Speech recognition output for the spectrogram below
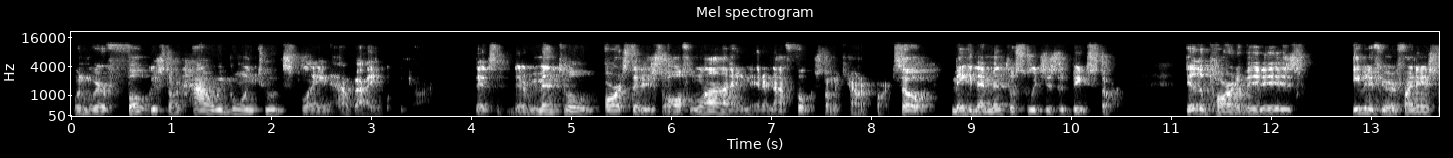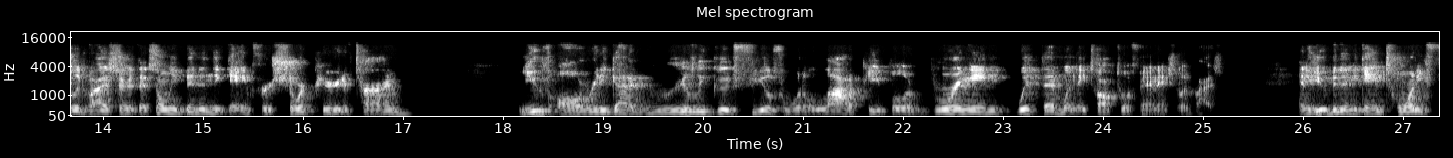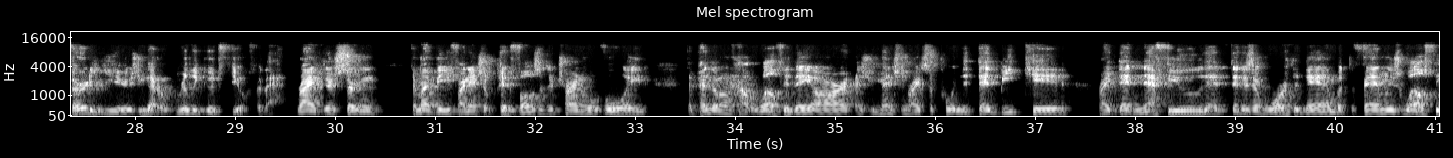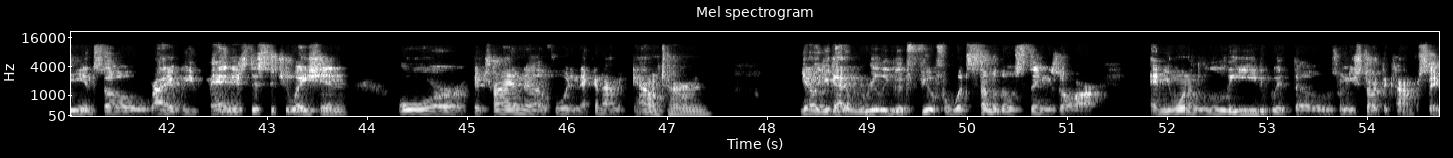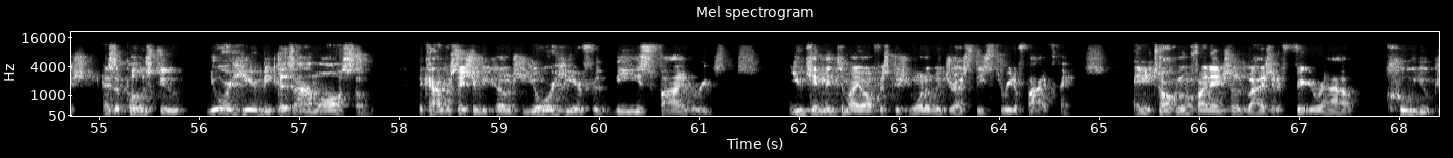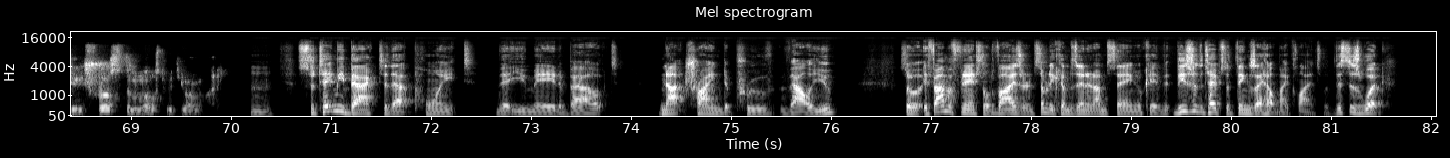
when we're focused on how we're going to explain how valuable we are. That's their mental parts that are just offline and are not focused on the counterpart. So making that mental switch is a big start. The other part of it is even if you're a financial advisor that's only been in the game for a short period of time, you've already got a really good feel for what a lot of people are bringing with them when they talk to a financial advisor. And if you've been in the game 20, 30 years, you got a really good feel for that, right? There's certain, there might be financial pitfalls that they're trying to avoid depending on how wealthy they are, as you mentioned, right? Supporting the deadbeat kid, right? That nephew that, that isn't worth a damn, but the family's wealthy. And so, right, we manage this situation, or they're trying to avoid an economic downturn. You know, you got a really good feel for what some of those things are. And you want to lead with those when you start the conversation, as opposed to you're here because I'm awesome. The conversation becomes you're here for these five reasons you came into my office because you want to address these three to five things. and you're talking to a financial advisor to figure out who you can trust the most with your money. Mm. So take me back to that point that you made about not trying to prove value. So if I'm a financial advisor and somebody comes in and I'm saying, okay, th- these are the types of things I help my clients with. This is what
